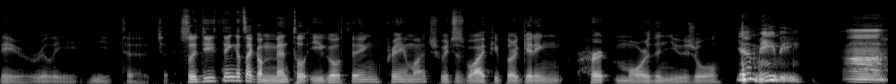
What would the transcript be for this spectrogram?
they really need to. Chill. So, do you think it's like a mental ego thing, pretty much, which is why people are getting hurt more than usual? Yeah, maybe. Uh,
